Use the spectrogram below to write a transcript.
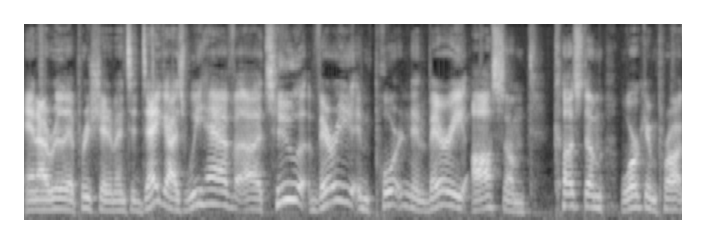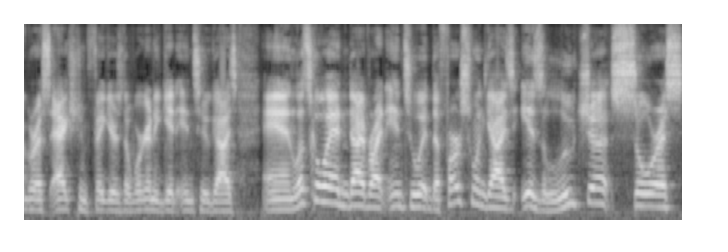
and I really appreciate him. And today, guys, we have uh, two very important and very awesome custom work in progress action figures that we're going to get into, guys. And let's go ahead and dive right into it. The first one, guys, is Luchasaurus,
